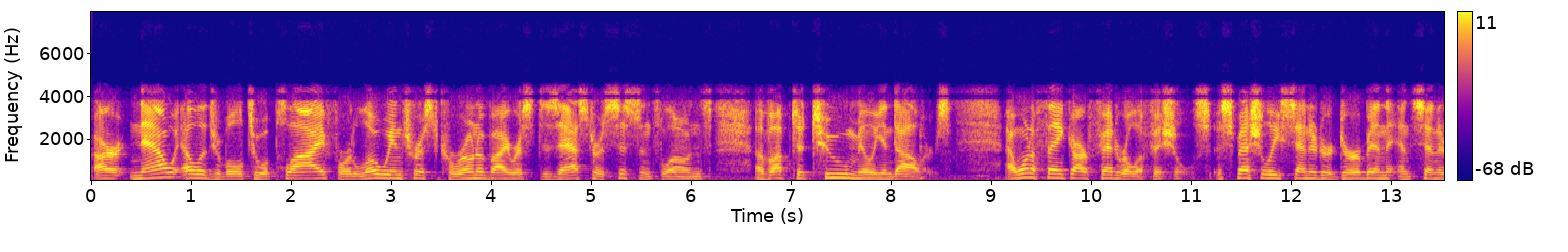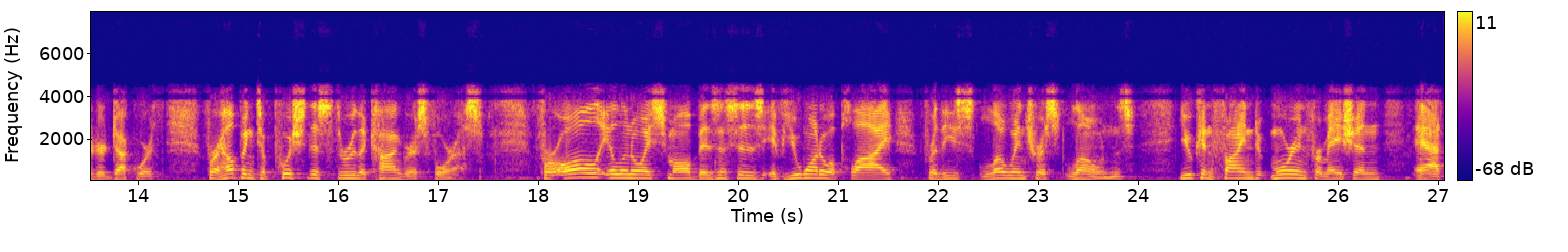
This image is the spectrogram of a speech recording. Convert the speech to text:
are now eligible to apply for low interest coronavirus disaster assistance loans of up to $2 million. I want to thank our federal officials, especially Senator Durbin and Senator Duckworth, for helping to push this through the Congress for us. For all Illinois small businesses, if you want to apply for these low interest loans, you can find more information at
